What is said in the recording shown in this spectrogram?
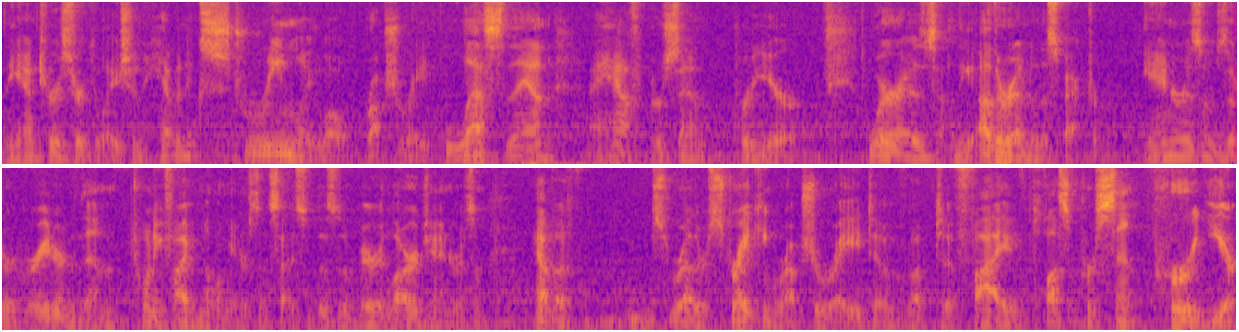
the anterior circulation have an extremely low rupture rate, less than a half percent per year. Whereas on the other end of the spectrum, aneurysms that are greater than 25 millimeters in size, so this is a very large aneurysm, have a rather striking rupture rate of up to 5 plus percent per year.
